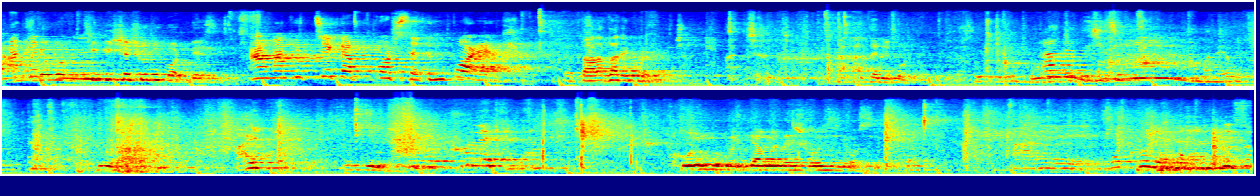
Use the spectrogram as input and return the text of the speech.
আমাকে কেবল চিকিৎসা শুরু করতেছি আমাকে চেক আপ করছে তুমি পরে আসো। তাড়াতাড়ি করে আচ্ছা তাড়াতাড়ি করতে। বলতেছি। আরে দিয়েছে, যা। আমার এও আই এটা খুলে ফেলাম খুন বুঝতে আমাদের সজি আছে আরে এটা খুলে কিছু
